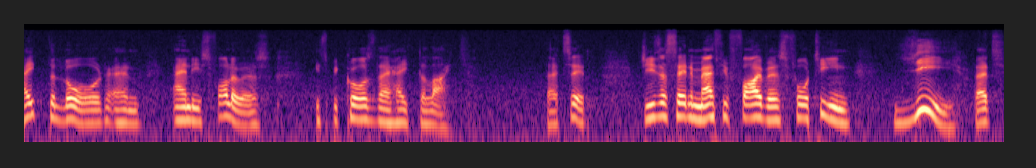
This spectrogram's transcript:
hate the Lord and, and his followers. It's because they hate the light. That's it. Jesus said in Matthew 5, verse 14, Ye, that's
